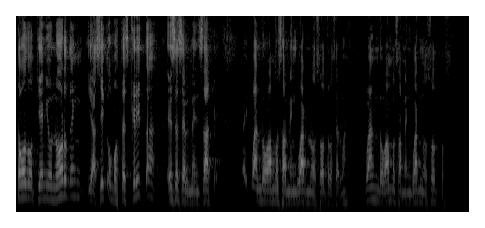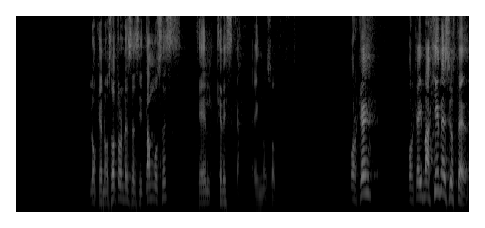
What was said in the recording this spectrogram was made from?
todo tiene un orden y así como está escrita, ese es el mensaje. Eh, ¿Cuándo vamos a menguar nosotros, hermano? ¿Cuándo vamos a menguar nosotros? Lo que nosotros necesitamos es que Él crezca en nosotros. ¿Por qué? Porque imagínese usted,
